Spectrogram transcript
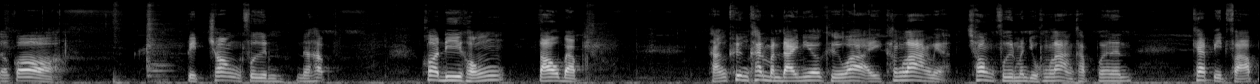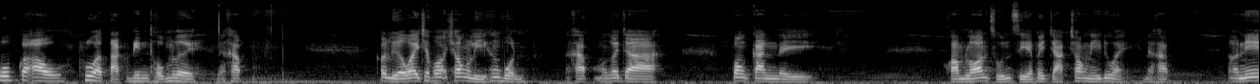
แล้วก็ปิดช่องฟืนนะครับ ข้อดีของเตาแบบถังครึ่งขั้นบันไดนี่ก็คือว่าไอ้ข้างล่างเนี่ยช่องฟืนมันอยู่ข้างล่างครับเพราะฉะนั้นแค่ปิดฝาปุ๊บก็เอาพลั่วตักดินถมเลยนะครับ ก็เหลือไว้เฉพาะช่องหลีข้างบนนะครับ มันก็จะป้องกันไอ้ความร้อนสูญเสียไปจากช่องนี้ด้วยนะครับ ตอนนี้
